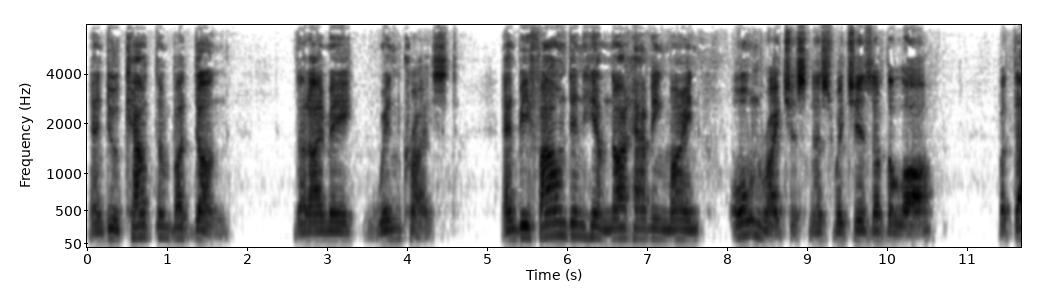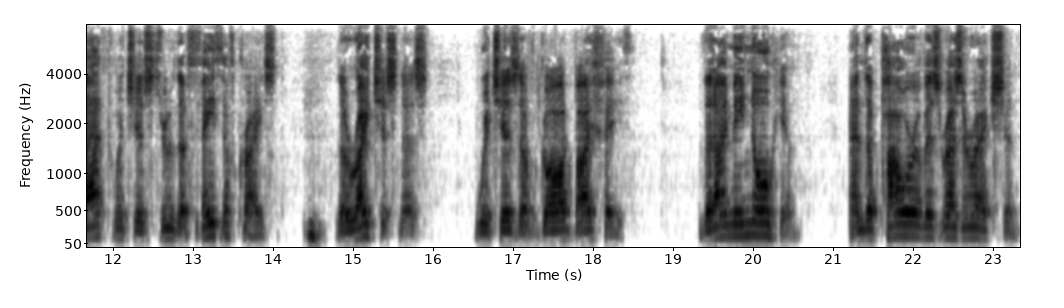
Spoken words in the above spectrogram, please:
and do count them but dung that I may win Christ, and be found in him, not having mine own righteousness, which is of the law, but that which is through the faith of Christ, hmm. the righteousness which is of God by faith, that I may know him, and the power of his resurrection,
